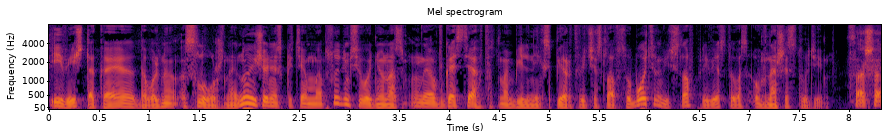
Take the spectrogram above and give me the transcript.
и вещь такая довольно сложная. Ну, еще несколько тем мы обсудим. Сегодня у нас в гостях автомобильный эксперт Вячеслав Субботин. Вячеслав, приветствую вас в нашей студии. Саша,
